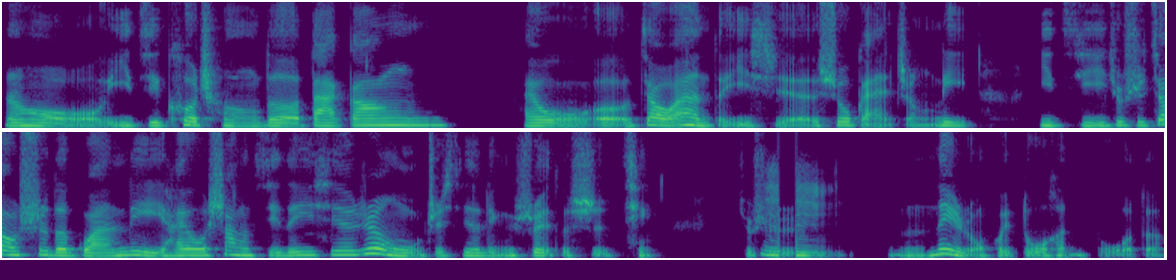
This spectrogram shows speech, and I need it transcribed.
然后以及课程的大纲，还有呃教案的一些修改整理，以及就是教室的管理，还有上级的一些任务，这些零碎的事情，就是嗯内容会多很多的。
